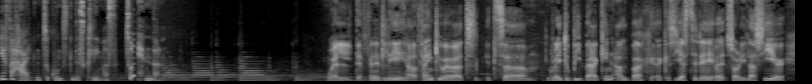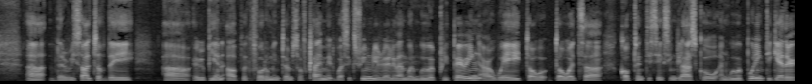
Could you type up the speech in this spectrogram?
ihr Verhalten zugunsten des Klimas zu ändern. Well, definitely. Uh, thank you, Eva. It's, it's uh, great to be back in Albach because uh, yesterday, uh, sorry, last year, uh, the results of the uh, European Outlook Forum in terms of climate was extremely relevant when we were preparing our way to- towards uh, COP26 in Glasgow, and we were putting together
